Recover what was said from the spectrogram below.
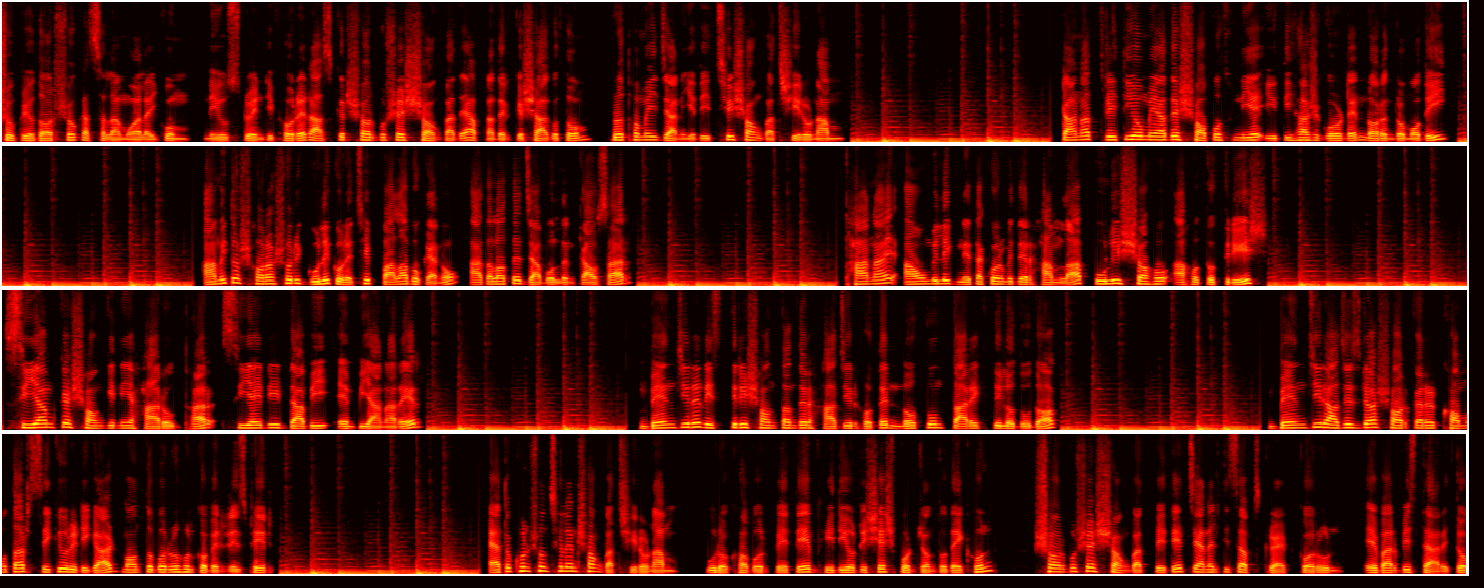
সুপ্রিয় দর্শক, আসসালামু আলাইকুম। নিউজ টোয়েন্টি এর আজকের সর্বশেষ সংবাদে আপনাদেরকে স্বাগতম। প্রথমেই জানিয়ে দিচ্ছি সংবাদ শিরোনাম। টানা তৃতীয় মেয়াদে শপথ নিয়ে ইতিহাস গড়লেন নরেন্দ্র মোদী। আমি তো সরাসরি গুলি করেছি, পালাবো কেন? আদালতে যা বললেন কাউসার। থানায় আওয়ামী লীগ নেতাকর্মীদের হামলা, পুলিশ সহ আহত ত্রিশ। সিয়ামকে সঙ্গে নিয়ে হার উদ্ধার সিআইডির দাবি এমপি আনারের। বেনজিরের স্ত্রী সন্তানদের হাজির হতে নতুন তারিখ দিল দুদক। বেনজির আজিজরা সরকারের ক্ষমতার সিকিউরিটি গার্ড, মন্তব্য রুহুল কবির রিজভির। এতক্ষণ শুনছিলেন সংবাদ শিরোনাম। পুরো খবর পেতে ভিডিওটি শেষ পর্যন্ত দেখুন। সর্বশেষ সংবাদ পেতে চ্যানেলটি সাবস্ক্রাইব করুন। এবার বিস্তারিত।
